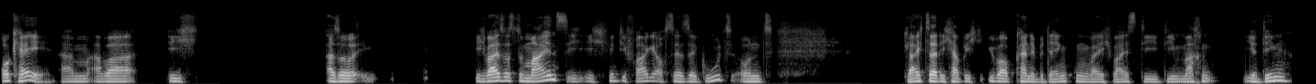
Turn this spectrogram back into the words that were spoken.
Okay, ähm, aber ich, also ich weiß, was du meinst. Ich, ich finde die Frage auch sehr, sehr gut und gleichzeitig habe ich überhaupt keine Bedenken, weil ich weiß, die, die machen ihr Ding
